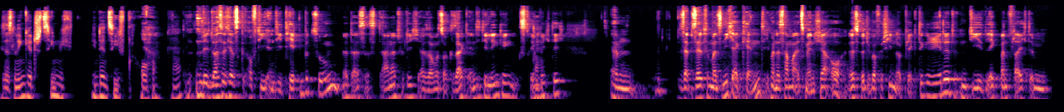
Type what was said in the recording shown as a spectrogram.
dieses Linkage ziemlich intensiv brauchen. Ja. ja. Du hast es jetzt auf die Entitäten bezogen. Ne? Da ist da natürlich, also haben wir es auch gesagt, Entity Linking extrem ja. wichtig. Ähm, selbst, selbst wenn man es nicht erkennt, ich meine, das haben wir als Mensch ja auch. Ne? Es wird über verschiedene Objekte geredet und die legt man vielleicht im,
